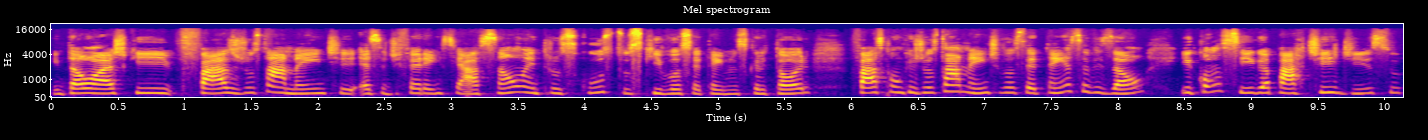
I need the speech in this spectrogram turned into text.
Então, acho que faz justamente essa diferenciação entre os custos que você tem no escritório, faz com que justamente você tenha essa visão e consiga, a partir disso,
